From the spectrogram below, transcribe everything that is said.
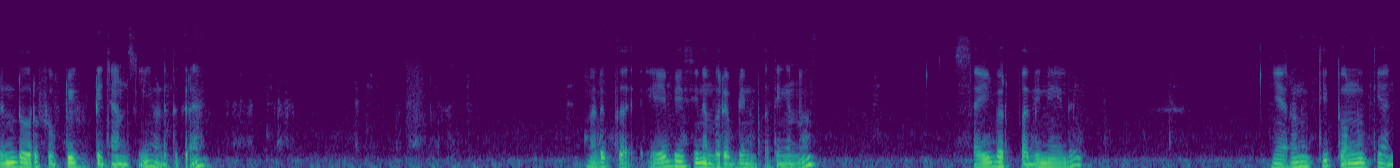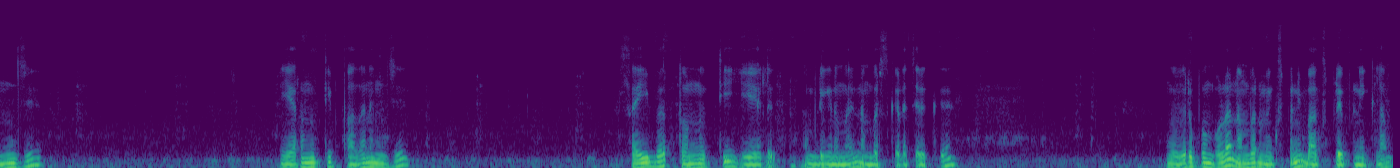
ரெண்டு ஒரு ஃபிஃப்டி ஃபிஃப்டி சான்ஸ்லேயும் எடுத்துக்கிறேன். அடுத்த ஏபிசி நம்பர் எப்படின்னு பார்த்தீங்கன்னா சைபர் பதினேழு இரநூத்தி தொண்ணூற்றி அஞ்சு இரநூத்தி பதினஞ்சு. சைபர் தொண்ணூற்றி ஏழு அப்படிங்கிற மாதிரி நம்பர்ஸ் கிடச்சிருக்கு. உங்கள் விருப்பம் போல் நம்பர் மிக்ஸ் பண்ணி பாக்ஸ் ப்ளே பண்ணிக்கலாம்.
